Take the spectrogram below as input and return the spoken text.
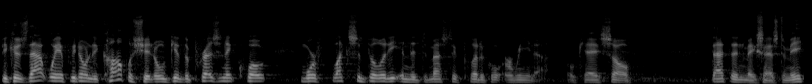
because that way, if we don't accomplish it, it will give the president, quote, more flexibility in the domestic political arena. Okay, so that didn't make sense to me.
